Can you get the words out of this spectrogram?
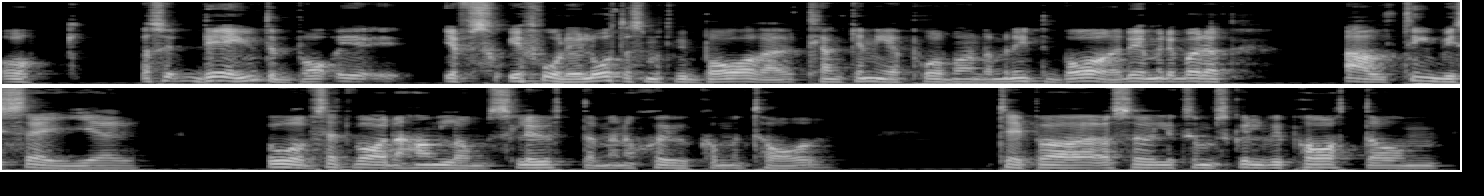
Och... Alltså det är ju inte bara... Jag, jag, jag får det att låta som att vi bara klankar ner på varandra. Men det är inte bara det. Men det är bara det att allting vi säger... Oavsett vad det handlar om slutar med en sjuk kommentar. Typ alltså liksom skulle vi prata om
